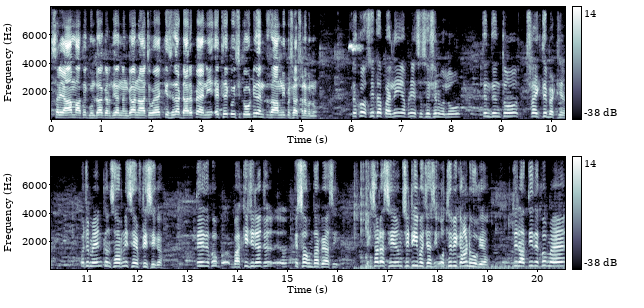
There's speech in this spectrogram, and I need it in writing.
ਸਰਿਆਮ ਆ ਕੇ ਗੁੰਡਾਗਰਦੀ ਦਾ ਨੰਗਾ ਨਾਚ ਹੋਇਆ ਕਿਸੇ ਦਾ ਡਰ ਭੈ ਨਹੀਂ ਇੱਥੇ ਕੋਈ ਸਿਕਿਉਰਿਟੀ ਦਾ ਇੰਤਜ਼ਾਮ ਨਹੀਂ ਪ੍ਰਸ਼ਾਸਨ ਵੱਲੋਂ? ਦੇਖੋ ਅਸੀਂ ਤਾਂ ਪਹਿਲਾਂ ਹੀ ਆਪਣੀ ਐਸੋਸੀਏਸ਼ਨ ਵੱਲੋਂ ਤਿੰਨ ਦਿਨ ਤੋਂ ਸਟ੍ਰਾਈਕ ਤੇ ਬੈਠੇ ਹਾਂ। ਉਹ 'ਚ ਮੇਨ ਕੰਸਰਨ ਹੀ ਸੇਫਟੀ ਸੀਗਾ। ਤੇ ਦੇਖੋ ਬ- ਬਾਕੀ ਜ਼ਿਲ੍ਹਿਆਂ 'ਚ ਅ, ਕਿੱਸਾ ਹੁੰਦਾ ਪਿਆ ਸੀ। ਇੱਕ ਸਾਡਾ ਸੀਐਮ ਸਿਟੀ ਬਚਿਆ ਸੀ ਉੱਥੇ ਵੀ ਕਾਂਡ ਹੋ ਗਿਆ। ਤੇ ਰਾਤੀ ਦੇਖੋ ਮੈਂ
